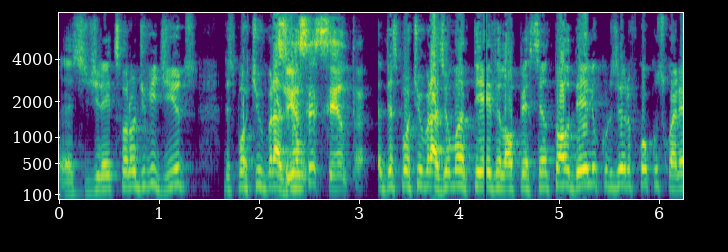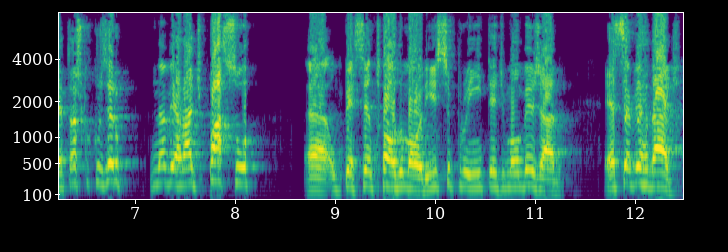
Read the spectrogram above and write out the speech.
Esses direitos foram divididos. Desportivo Brasil. Sim, 60. O Desportivo Brasil manteve lá o percentual dele, o Cruzeiro ficou com os 40%. Eu acho que o Cruzeiro, na verdade, passou uh, um percentual do Maurício para o Inter de mão beijada. Essa é a verdade.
